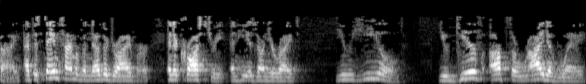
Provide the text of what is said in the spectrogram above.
sign at the same time of another driver in a cross street and he is on your right. You yield. You give up the right of way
